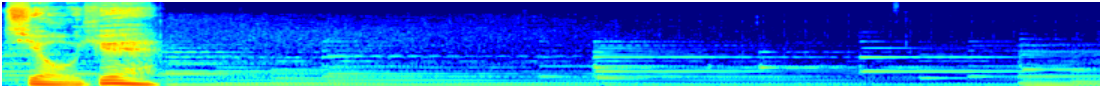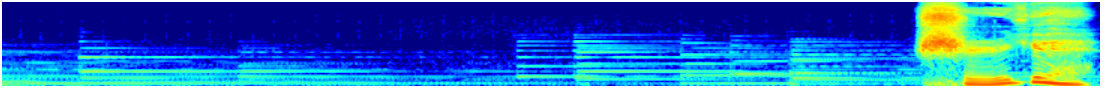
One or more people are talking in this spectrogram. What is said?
九月、月、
